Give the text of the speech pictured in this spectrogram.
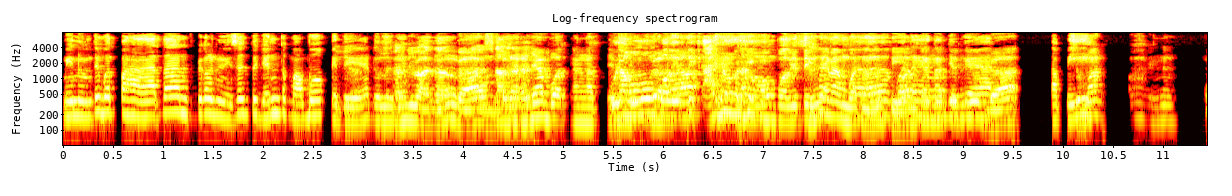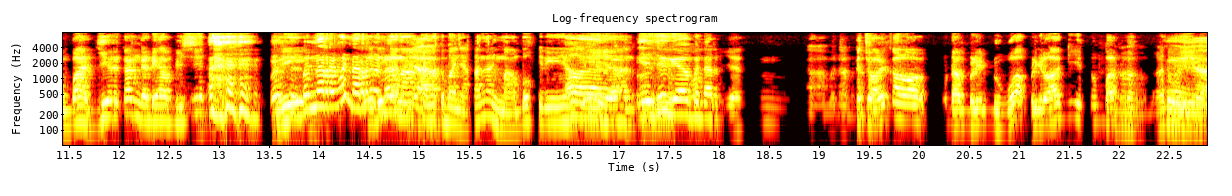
minum teh buat penghangatan tapi kalau di Indonesia tujuannya untuk mabok gitu ya dulu kan kan juga ada Enggak, sebenarnya buat ngangetin udah ngomong juga. politik ayo udah ngomong politik Sebenarnya emang buat Eh, ngerti. buat Buat ngangetin ngangetin juga. juga. tapi Cuman, wah ini mubajir kan gak dihabisin. Jadi bener bener jadi bener karena Iya. karena kebanyakan kan mabok jadinya. Oh, Iya. iya juga bener Iya. Hmm. Nah, benar-benar. Kecuali kalau udah beli dua, beli lagi itu baru. Nah, Oh, baru iya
